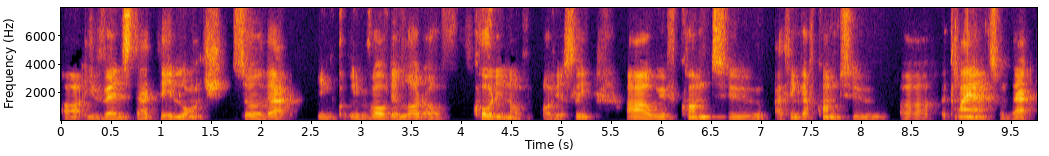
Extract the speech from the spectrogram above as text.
uh, events that they launch. So that in- involved a lot of coding, of obviously. we've come to, I think, I've come to a climax on that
